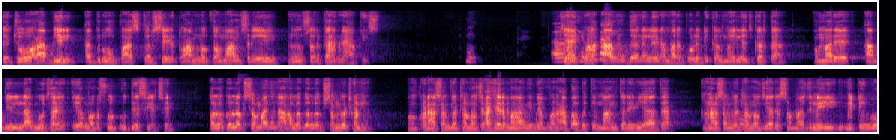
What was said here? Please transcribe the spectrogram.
કે જો આ બિલ આ ગૃહ પાસ કરશે તો આમનો તમામ શ્રેય હું સરકારને આપીશ. ક્યાંય પણ આ મુદ્દાને લઈને અમારે પોલિટિકલ માઇલેજ કરતા અમારે આ બિલ લાગુ થાય એ અમારો શુદ્ધ ઉદ્દેશ્ય છે. અલગ અલગ સમાજના અલગ અલગ સંગઠનો ઘણા સંગઠનો જાહેરમાં આવીને પણ આ બાબતે માંગ કરી રહ્યા હતા. ઘણા સંગઠનો જ્યારે સમાજની મિટિંગો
